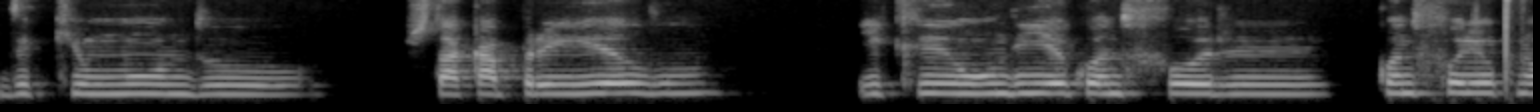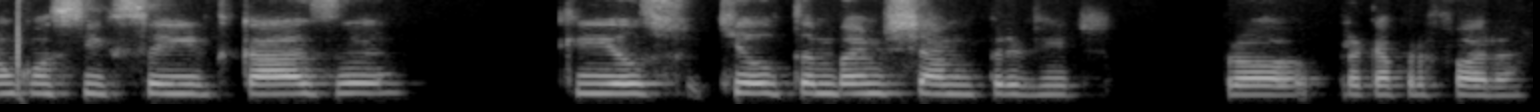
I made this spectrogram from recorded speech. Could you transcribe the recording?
de que o mundo está cá para ele e que um dia quando for quando for eu que não consigo sair de casa que ele, que ele também me chame para vir para, para cá para fora.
